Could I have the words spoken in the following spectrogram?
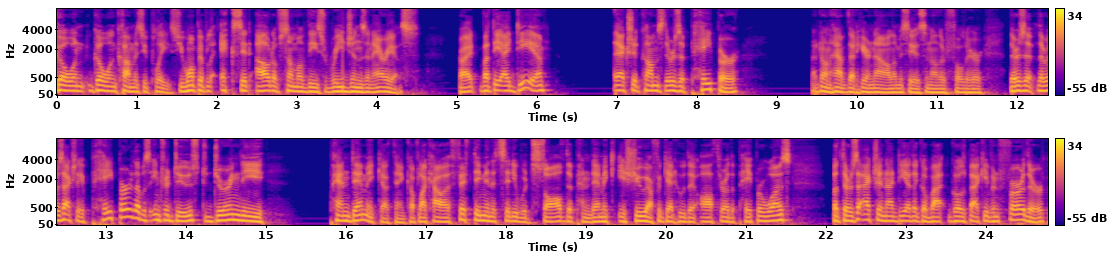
go and go and come as you please. You won't be able to exit out of some of these regions and areas, right? But the idea actually comes. There is a paper I don't have that here now. Let me see. It's another folder here. There's a there was actually a paper that was introduced during the pandemic, I think, of like how a 50 minute city would solve the pandemic issue. I forget who the author of the paper was, but there's actually an idea that go back, goes back even further,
